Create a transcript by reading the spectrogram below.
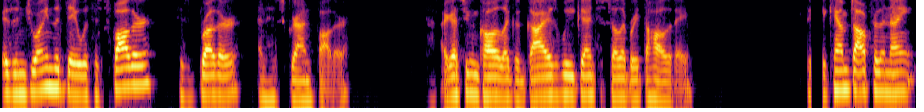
is enjoying the day with his father, his brother, and his grandfather. I guess you can call it like a guy's weekend to celebrate the holiday. They camped out for the night,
